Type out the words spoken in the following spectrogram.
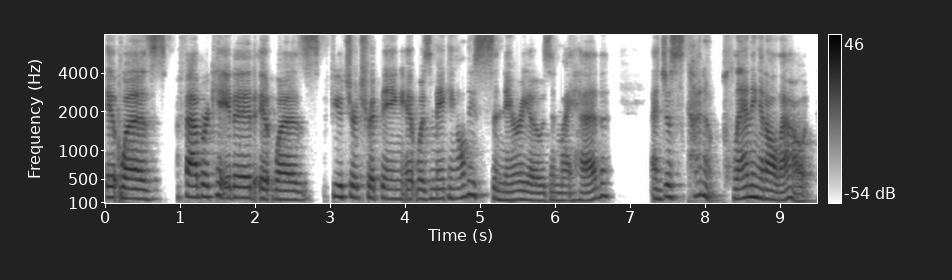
It was fabricated, it was future tripping, it was making all these scenarios in my head and just kind of planning it all out,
